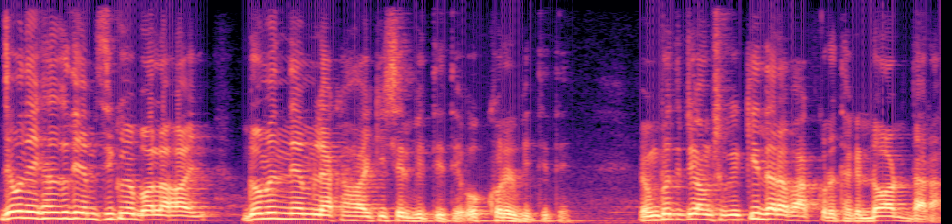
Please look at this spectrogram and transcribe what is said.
যেমন এখানে যদি এমসিকিউ বলা হয় ডোমেন নেম লেখা হয় কিসের ভিত্তিতে? অক্ষরের ভিত্তিতে। এবং প্রতিটি অংশকে কী দ্বারা ভাগ করে থাকে? ডট দ্বারা।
